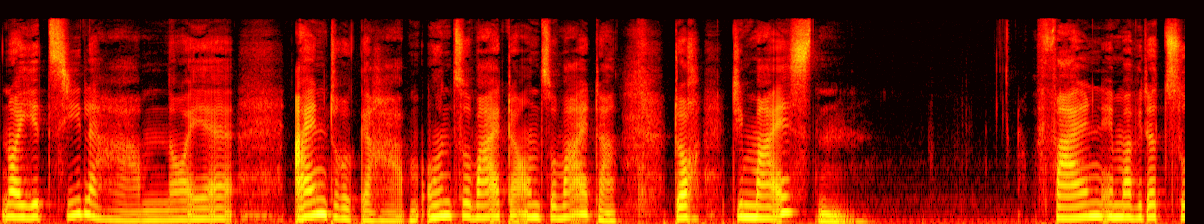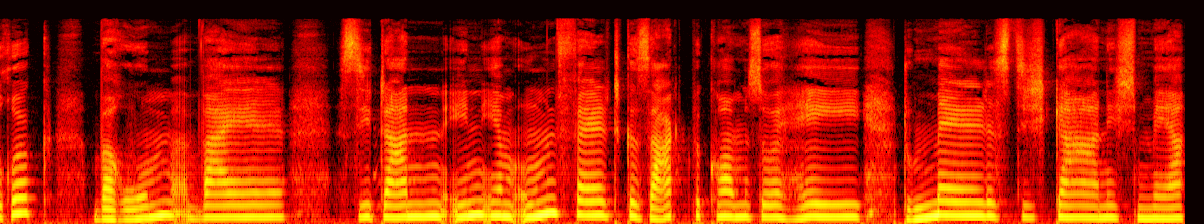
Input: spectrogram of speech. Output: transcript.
neue Ziele haben, neue Eindrücke haben und so weiter und so weiter. Doch die meisten fallen immer wieder zurück. Warum? Weil sie dann in ihrem Umfeld gesagt bekommen, so, hey, du meldest dich gar nicht mehr,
